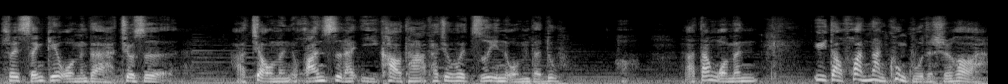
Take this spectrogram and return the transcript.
所以神给我们的就是啊，叫我们凡事来倚靠他，他就会指引我们的路。啊，当我们遇到患难困苦的时候啊，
